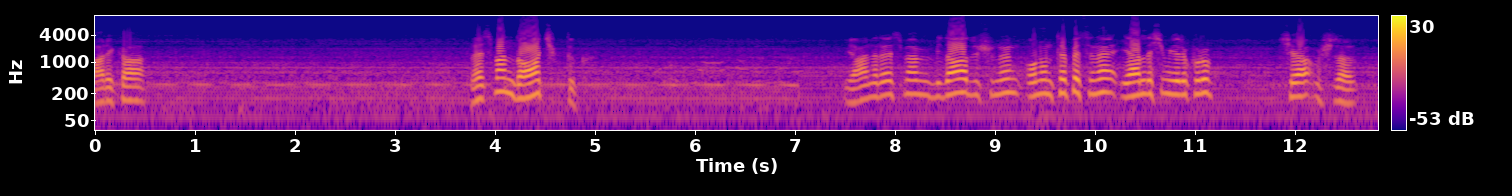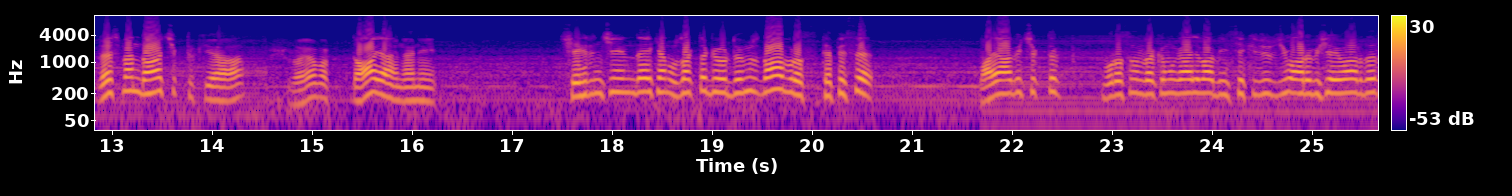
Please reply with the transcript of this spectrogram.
Harika. Resmen dağa çıktık. Yani resmen bir dağ düşünün. Onun tepesine yerleşim yeri kurup şey yapmışlar. Resmen dağa çıktık ya. Şuraya bak. Dağ yani hani şehrin içindeyken uzakta gördüğümüz dağ burası. Tepesi. Bayağı bir çıktık. Burasının rakımı galiba 1800 civarı bir şey vardır.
